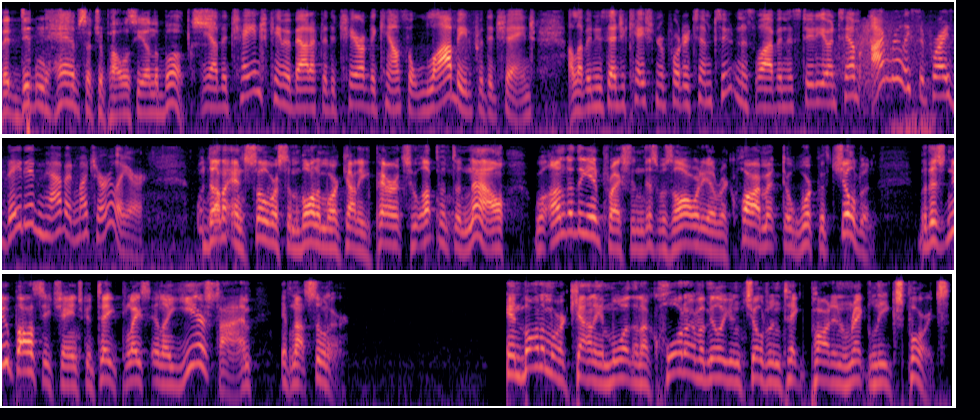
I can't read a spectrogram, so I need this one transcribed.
that didn't have such a policy on the books. Yeah, the change came about after the chair of the council lobbied for the change. 11 News education reporter Tim Tooten is live in the studio. And Tim, I'm really surprised they didn't have it much earlier. Well, Donna, and so were some Baltimore County parents who up until now were under the impression this was already a requirement to work with children. But this new policy change could take place in a year's time, if not sooner. In Baltimore County, more than a quarter of a million children take part in rec league sports.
